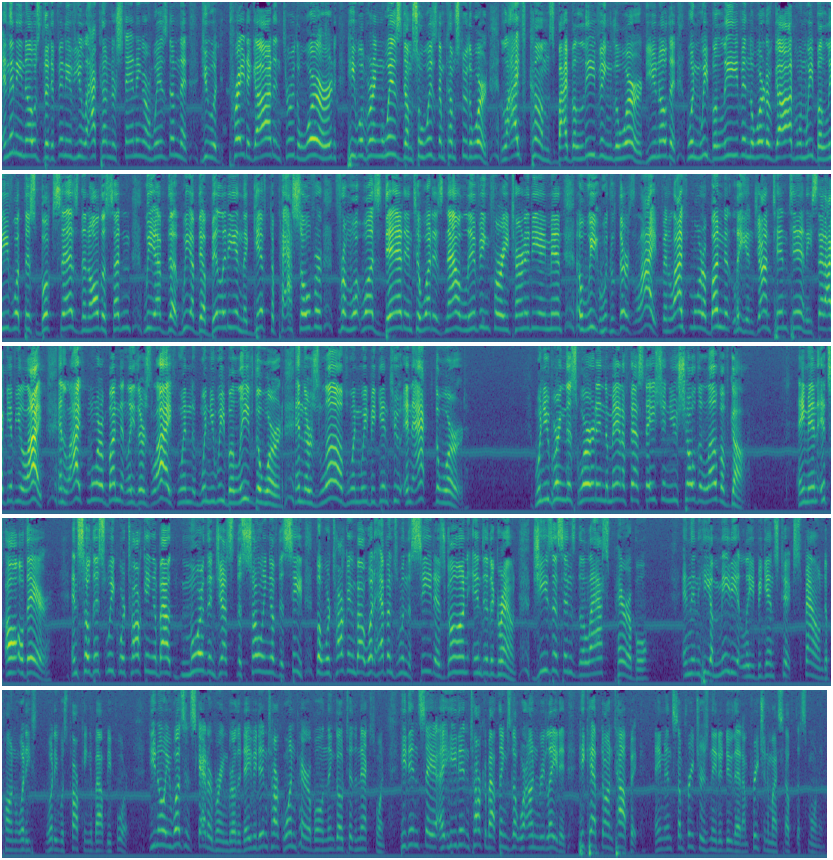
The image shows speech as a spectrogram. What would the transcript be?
And then he knows that if any of you lack understanding or wisdom, that you would pray to God, and through the word, he will bring wisdom. So wisdom comes through the word. Life comes by believing the word. Do you know that when we believe in the word of God, when we believe what this book says, then all of a sudden we have the we have the ability and the gift to pass over from what was dead into what is now living for eternity. Amen. Uh, we, there's life and life more abundantly. In John 10 10, he said, I give you life and life more abundantly there's life when, when you, we believe the word, and there's love when we begin to enact the word. When you bring this word into manifestation, you show the love of God. Amen. It's all there. And so this week we're talking about more than just the sowing of the seed, but we're talking about what happens when the seed has gone into the ground. Jesus ends the last parable and then he immediately begins to expound upon what he, what he was talking about before. You know, he wasn't scatterbrained, Brother Dave. He didn't talk one parable and then go to the next one. He didn't say, uh, he didn't talk about things that were unrelated. He kept on topic. Amen. Some preachers need to do that. I'm preaching to myself this morning.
